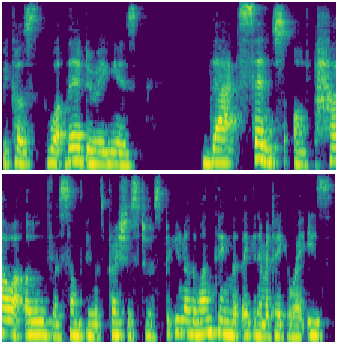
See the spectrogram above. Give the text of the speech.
because what they're doing is that sense of power over something that's precious to us. But you know, the one thing that they can never take away is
